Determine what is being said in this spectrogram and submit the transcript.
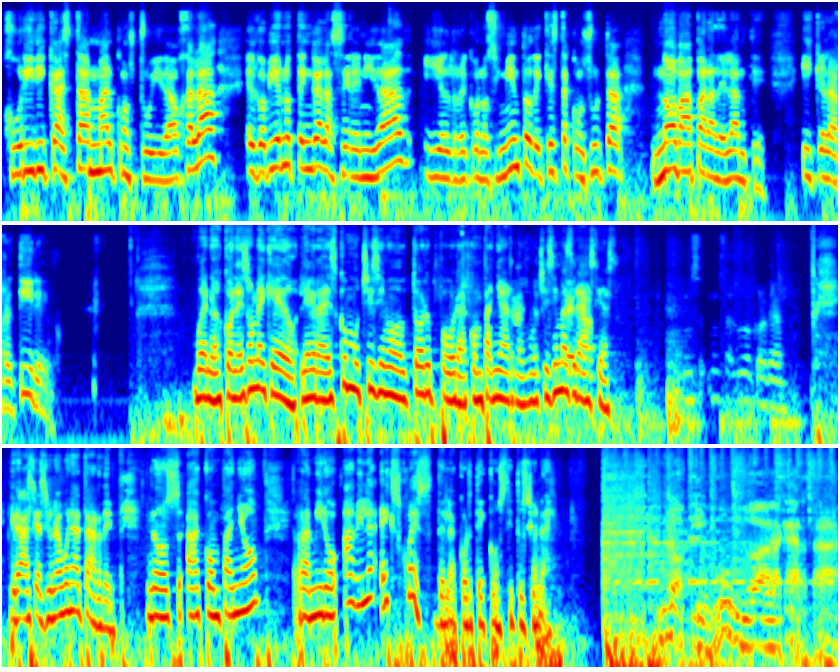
jurídica está mal construida. Ojalá el gobierno tenga la serenidad y el reconocimiento de que esta consulta no va para adelante y que la retire. Bueno, con eso me quedo. Le agradezco muchísimo, doctor, por acompañarnos. Muchísimas gracias. Un, saludo cordial. Gracias y una buena tarde. Nos acompañó Ramiro Ávila, ex juez de la Corte Constitucional. Notimundo a la carta.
